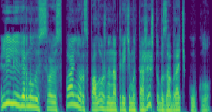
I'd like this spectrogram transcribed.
Лилия вернулась в свою спальню, расположенную на третьем этаже, чтобы забрать куклу.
